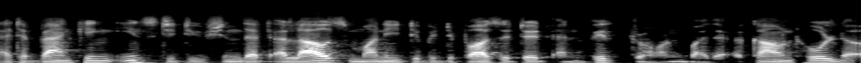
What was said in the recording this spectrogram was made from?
at a banking institution that allows money to be deposited and withdrawn by the account holder.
